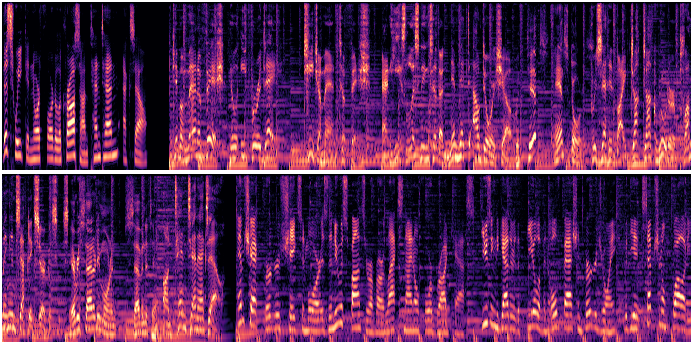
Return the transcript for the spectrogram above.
This week in North Florida Lacrosse on 1010 XL. Give a man a fish, he'll eat for a day. Teach a man to fish. And he's listening to the Nimnicht Outdoor Show with tips and stories. Presented by Duck Duck Rooter Plumbing and Septic Services. Every Saturday morning, 7 to 10. On 1010XL. M Shack Burgers, Shakes, and More is the newest sponsor of our Lax 904 broadcast, fusing together the feel of an old fashioned burger joint with the exceptional quality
